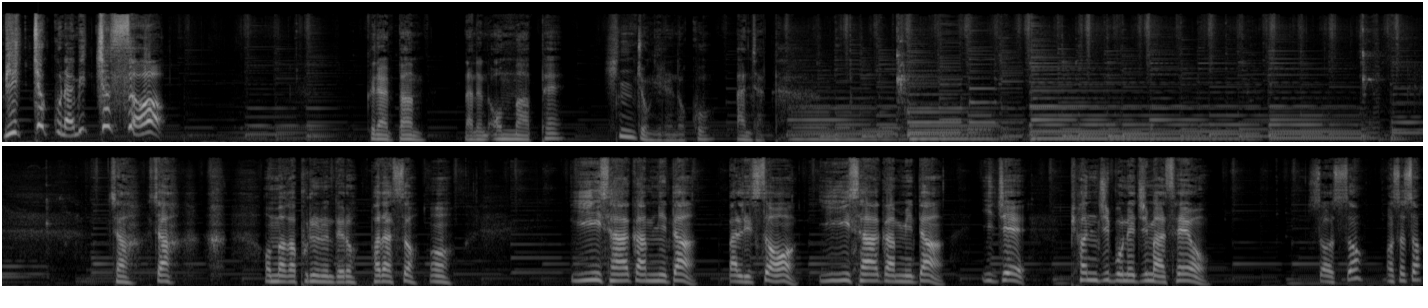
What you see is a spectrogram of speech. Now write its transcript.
미쳤구나, 미쳤어! 그날 밤 나는 엄마 앞에 흰 종이를 놓고 앉았다. 자, 자, 엄마가 부르는 대로 받았어. 어. 이사 갑니다. 빨리 써. 이사 갑니다. 이제 편지 보내지 마세요. 썼어? 어, 썼어?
